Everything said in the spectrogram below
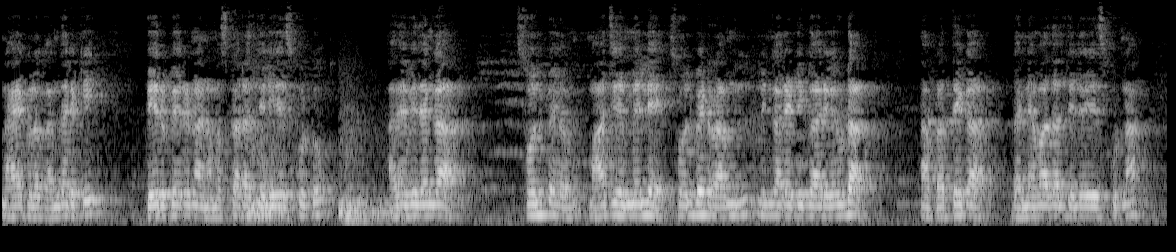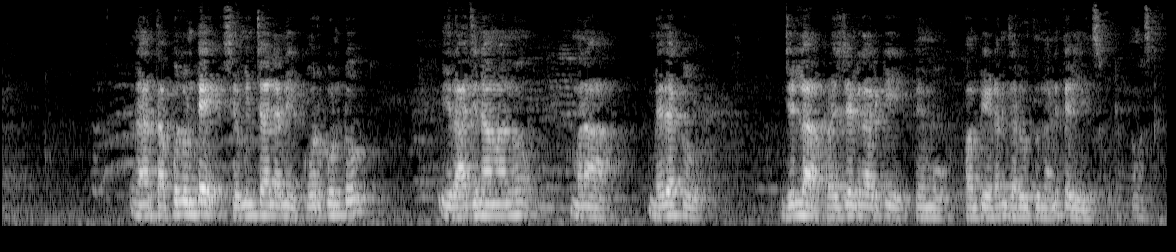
నాయకులకు అందరికీ పేరు పేరున నమస్కారాలు తెలియజేసుకుంటూ అదేవిధంగా సోల్పే మాజీ ఎమ్మెల్యే సోల్పేట రామలింగారెడ్డి గారి కూడా నా ప్రత్యేక ధన్యవాదాలు తెలియజేసుకున్నా నా తప్పులుంటే క్షమించాలని కోరుకుంటూ ఈ రాజీనామాను మన మెదక్ జిల్లా ప్రెసిడెంట్ గారికి మేము పంపించడం జరుగుతుందని తెలియజేసుకుంటాం నమస్కారం.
